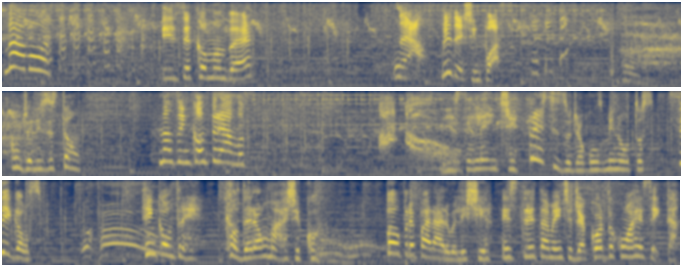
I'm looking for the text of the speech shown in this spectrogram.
Vamos! Isso é Camembert? Não, me deixe em paz. Onde eles estão? Nós encontramos. Excelente. Preciso de alguns minutos. Sigam-os. Encontrei. Caldeirão mágico. Vou preparar o elixir estritamente de acordo com a receita.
